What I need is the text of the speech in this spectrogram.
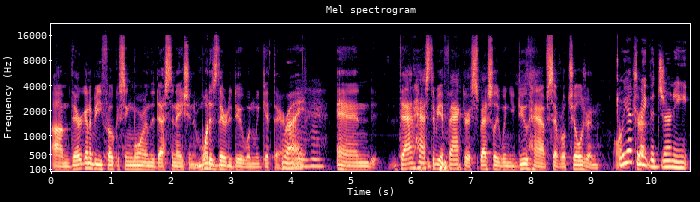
Um, they're going to be focusing more on the destination and what is there to do when we get there. Right. And that has to be a factor, especially when you do have several children. On We the have to make the journey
